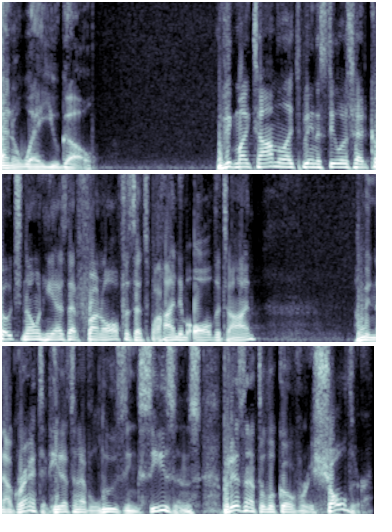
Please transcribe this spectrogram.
and away you go. You think Mike Tomlin likes being a Steelers head coach, knowing he has that front office that's behind him all the time? I mean, now granted, he doesn't have losing seasons, but he doesn't have to look over his shoulder.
